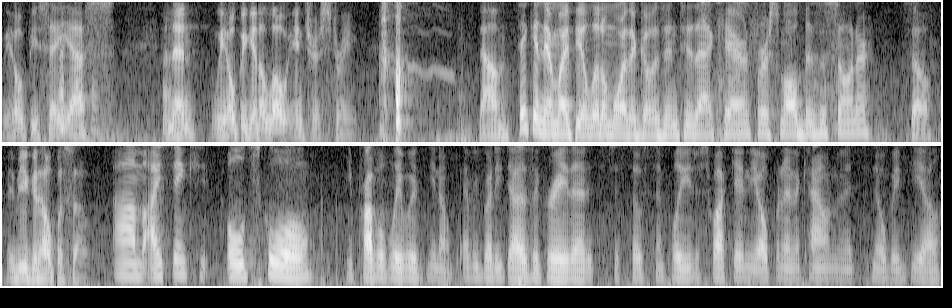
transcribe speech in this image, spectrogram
We hope you say yes. and then we hope we get a low interest rate. now I'm thinking there might be a little more that goes into that, Karen, for a small business owner. So maybe you could help us out. Um, I think old school, you probably would, you know, everybody does agree that it's just so simple. You just walk in, you open an account, and it's no big deal.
